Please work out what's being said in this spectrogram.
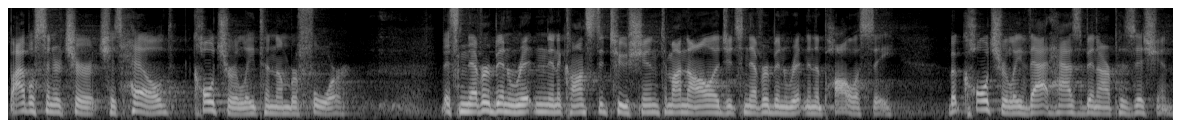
Bible Center Church has held culturally to number four. It's never been written in a constitution. To my knowledge, it's never been written in a policy. But culturally, that has been our position.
